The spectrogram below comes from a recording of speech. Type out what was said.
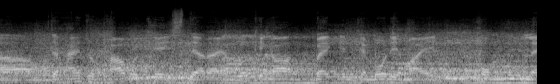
um, the hydropower case that I am working on back in Cambodia, my homeland.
